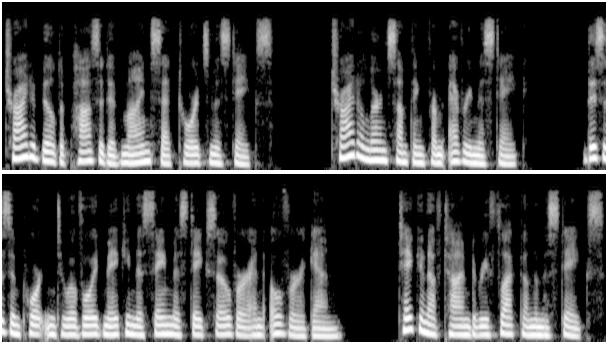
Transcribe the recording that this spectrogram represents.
Try to build a positive mindset towards mistakes. Try to learn something from every mistake. This is important to avoid making the same mistakes over and over again. Take enough time to reflect on the mistakes.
